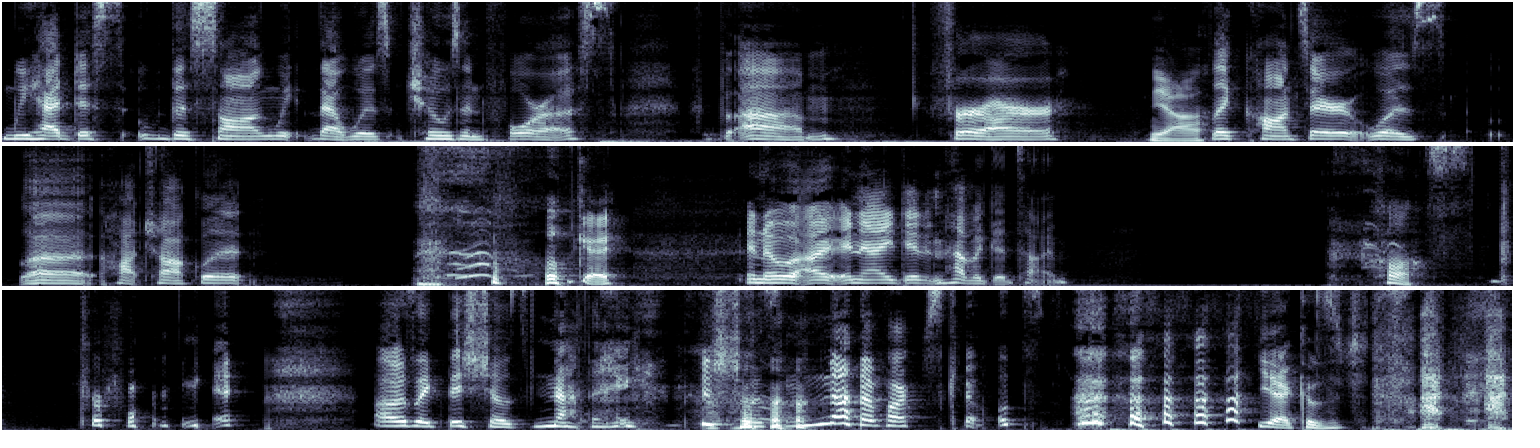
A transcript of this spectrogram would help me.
we had this this song we, that was chosen for us. Um, for our Yeah. like concert was uh hot chocolate. okay. You know, I and I didn't have a good time Huh. performing it. I was like, this shows nothing. This shows none of our skills. yeah, because it's just hot, hot,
